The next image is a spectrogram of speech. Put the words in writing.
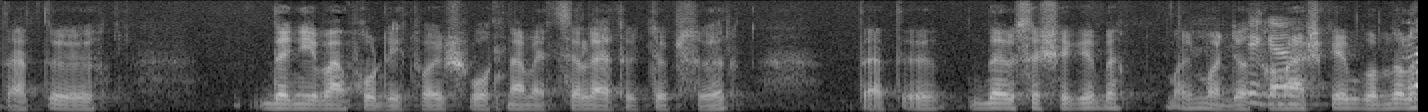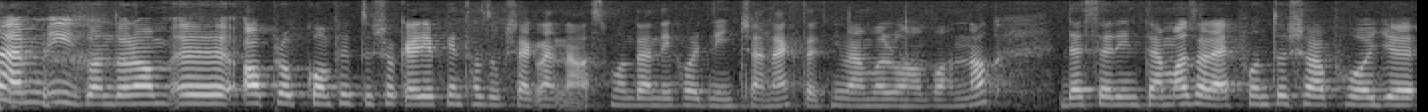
Tehát, ö, de nyilván fordítva is volt, nem egyszer, lehet, hogy többször. Tehát, ö, de összességében majd mondjad, Igen. ha másképp gondolod. Nem, így gondolom. Ö, apróbb konfliktusok egyébként hazugság lenne azt mondani, hogy nincsenek, tehát nyilvánvalóan vannak, de szerintem az a legfontosabb, hogy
